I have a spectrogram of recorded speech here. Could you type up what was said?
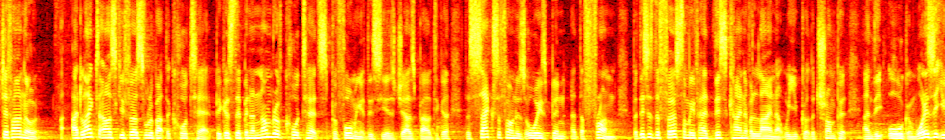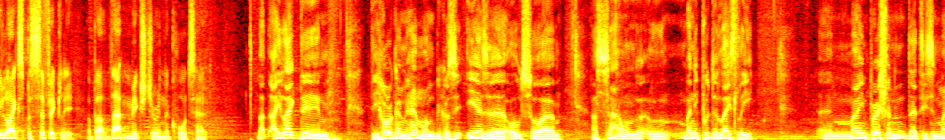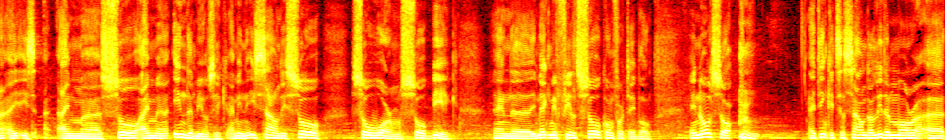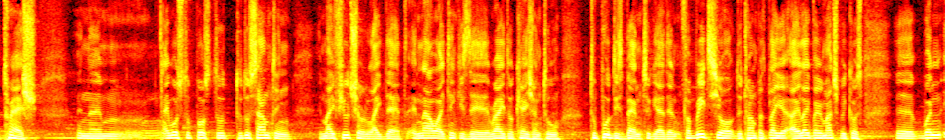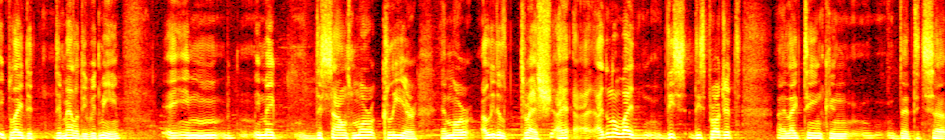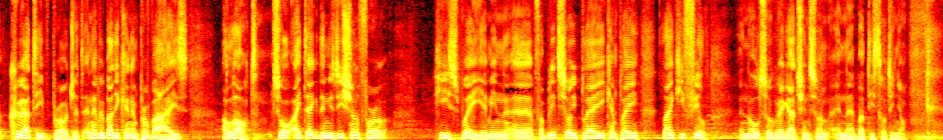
Stefano, I'd like to ask you first of all about the quartet, because there have been a number of quartets performing at this year's Jazz Baltica. The saxophone has always been at the front, but this is the first time we've had this kind of a lineup where you've got the trumpet and the organ. What is it you like specifically about that mixture in the quartet? But I like the the organ Hammond because he has uh, also um, a sound uh, when he put the Leslie um, my impression that is my, is I'm uh, so I'm uh, in the music. I mean, his sound is so so warm, so big, and uh, it makes me feel so comfortable. And also, I think it's a sound a little more trash. And um, I was supposed to, to do something in my future like that, and now I think it's the right occasion to to put this band together. Fabrizio, the trumpet player, I like very much because uh, when he played the, the, melody with me, he, he made the sounds more clear and more a little trash. I, I, I don't know why this this project. I like thinking that it's a creative project and everybody can improvise a lot. So I take the musician for his way. I mean, uh, Fabrizio he play, he can play like he feel, and also Greg Hutchinson and uh, Baptiste Trotignon.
